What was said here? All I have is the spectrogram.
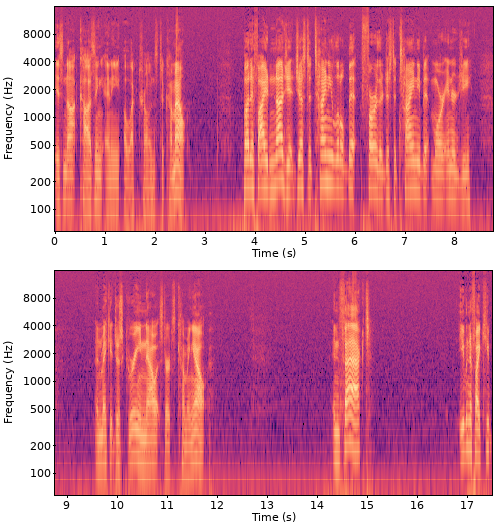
is not causing any electrons to come out. But if I nudge it just a tiny little bit further, just a tiny bit more energy, and make it just green, now it starts coming out. In fact, even if I keep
